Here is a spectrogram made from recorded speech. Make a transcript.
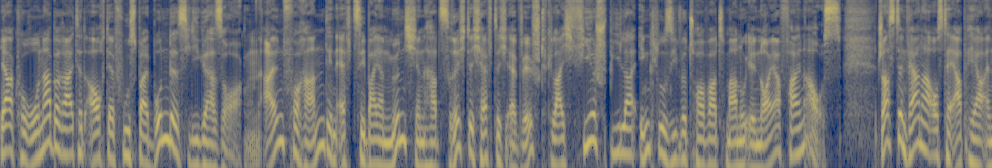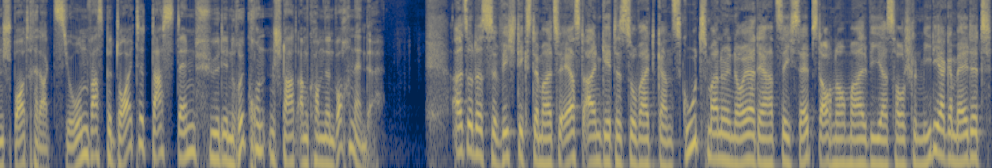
Ja, Corona bereitet auch der Fußball-Bundesliga Sorgen. Allen voran, den FC Bayern München hat's richtig heftig erwischt. Gleich vier Spieler inklusive Torwart Manuel Neuer fallen aus. Justin Werner aus der RPA1 Sportredaktion. Was bedeutet das denn für den Rückrundenstart am kommenden Wochenende? Also das Wichtigste mal zuerst ein geht es soweit ganz gut. Manuel Neuer, der hat sich selbst auch nochmal via Social Media gemeldet.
